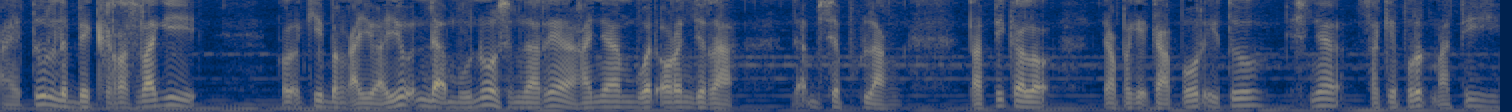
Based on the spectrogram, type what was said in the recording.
Nah, itu lebih keras lagi. Kalau kibang ayu-ayu tidak bunuh sebenarnya hanya membuat orang jerak, tidak bisa pulang. Tapi kalau yang pakai kapur itu biasanya sakit perut mati.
